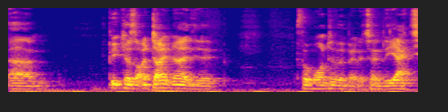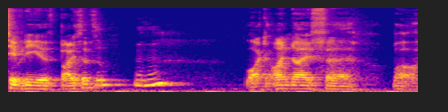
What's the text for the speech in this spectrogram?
um, because I don't know the, for want of a better term, the activity of both of them. Mm-hmm. Like I know for well,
